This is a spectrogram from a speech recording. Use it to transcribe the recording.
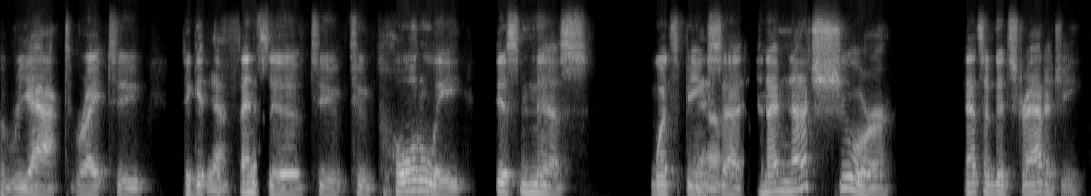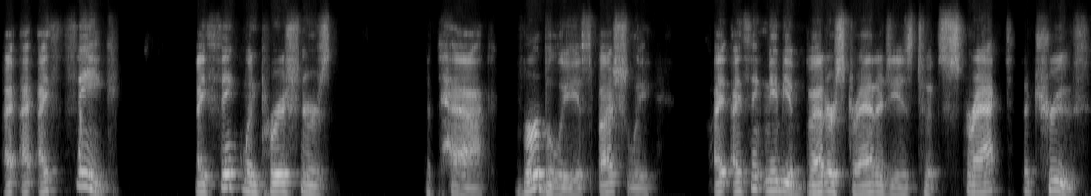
to react, right? To to get yeah. defensive, to to totally dismiss what's being yeah. said. And I'm not sure that's a good strategy. I, I, I think I think when parishioners attack verbally, especially, I, I think maybe a better strategy is to extract the truth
